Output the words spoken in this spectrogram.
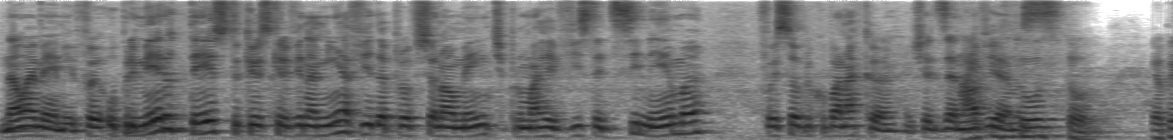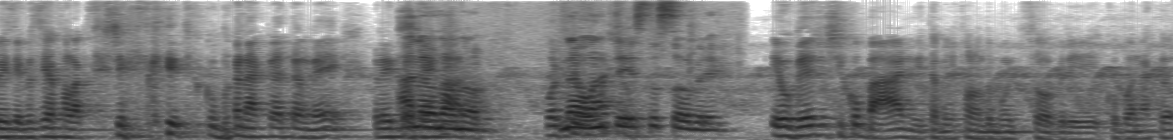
Não é meme, foi o primeiro texto que eu escrevi na minha vida profissionalmente para uma revista de cinema foi sobre Kubanacan. Eu tinha 19 Ai, que anos. susto. Eu pensei que você ia falar que você tinha escrito com o Banacan também. Falei, Ah, não, não, errado. não. Porque Não, um acho, texto sobre. Eu vejo Chico Barney também falando muito sobre Kubanacan,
